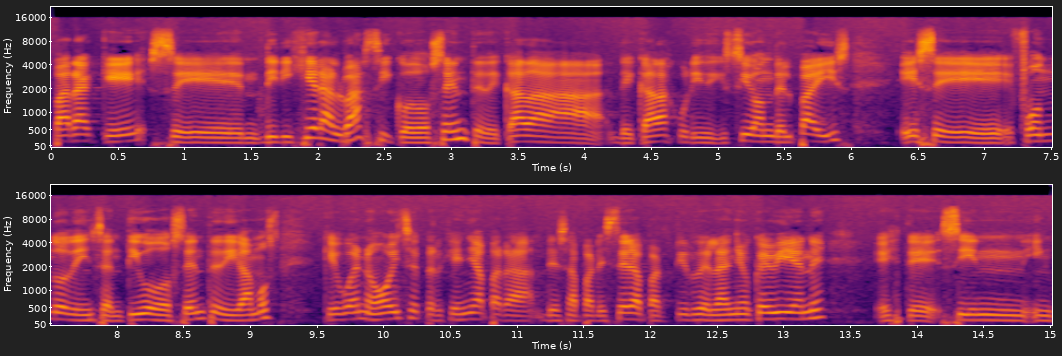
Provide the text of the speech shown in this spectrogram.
para que se dirigiera al básico docente de cada, de cada jurisdicción del país ese fondo de incentivo docente, digamos, que bueno, hoy se pergeña para desaparecer a partir del año que viene, este, sin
